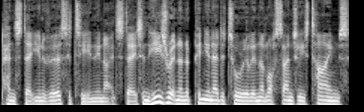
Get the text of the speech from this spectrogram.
Penn State University in the United States. And he's written an opinion editorial in the Los Angeles Times,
